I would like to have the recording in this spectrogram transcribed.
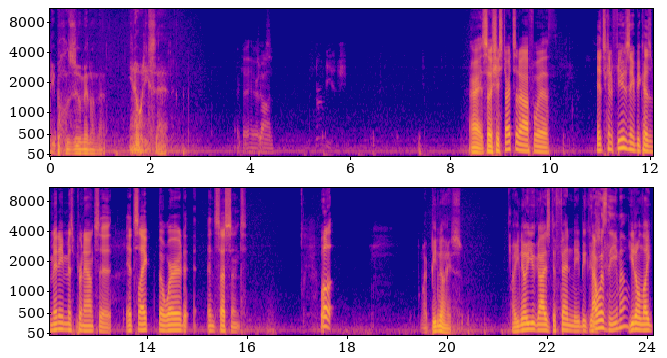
people zoom in on that. You know what he said. Okay. Here it is. All right. So she starts it off with, "It's confusing because many mispronounce it. It's like the word incessant." Well, Might be nice. I know you guys defend me because That was the email? you don't like.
